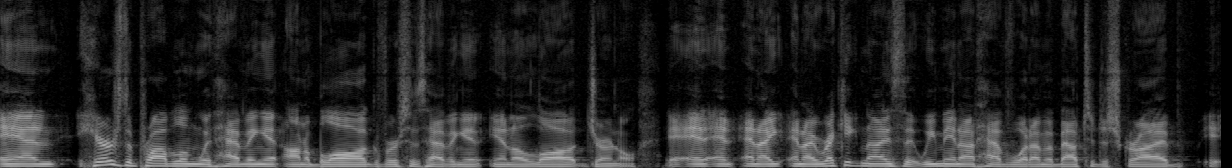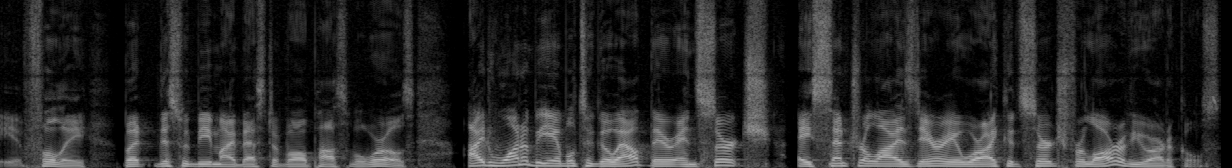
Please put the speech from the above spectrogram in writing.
And here's the problem with having it on a blog versus having it in a law journal. And, and, and, I, and I recognize that we may not have what I'm about to describe fully, but this would be my best of all possible worlds. I'd want to be able to go out there and search a centralized area where I could search for law review articles.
